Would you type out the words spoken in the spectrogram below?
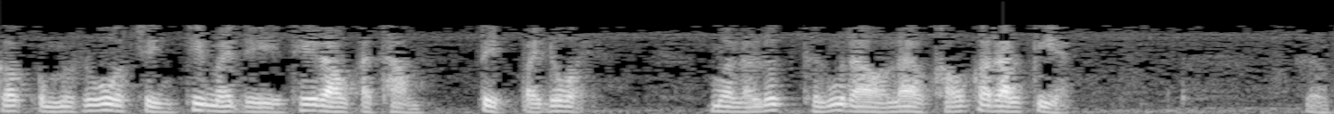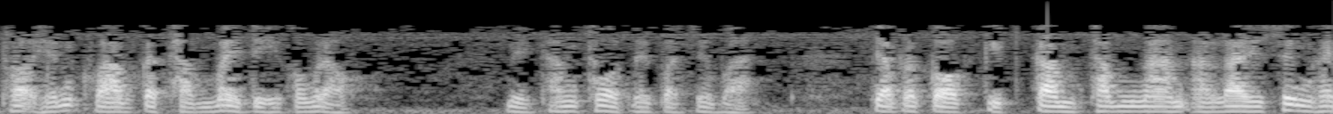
ก็รู้สิ่งที่ไม่ดีที่เรากระทำติดไปด้วย เมื่อระลึกถึงเราแล้วเขาก็รังเกียจเพราะเห็นความกระทำไม่ดีของเรา นี่ทั้งโทษในปัจจุบัน จะประกอบกิจกรรมทำงานอะไรซึ่งให้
